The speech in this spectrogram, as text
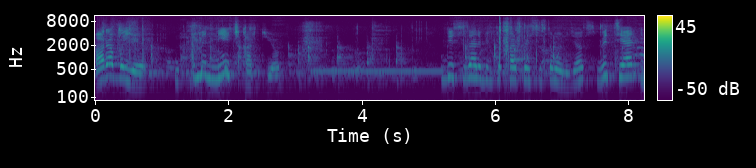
arabayı üstüme niye çıkartıyorsun? Bugün sizlerle birlikte Car Crash sistem oynayacağız. Ve Tier 2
